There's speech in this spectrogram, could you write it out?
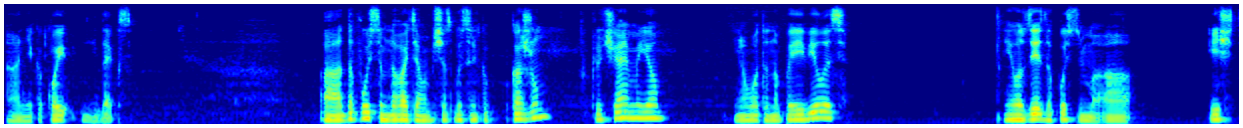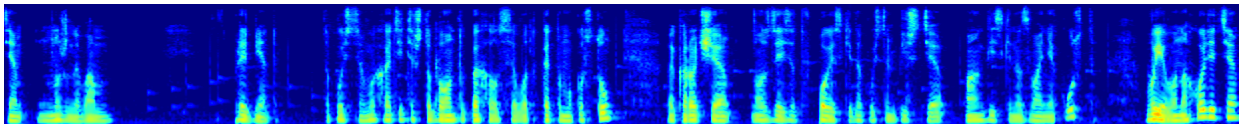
а, никакой Dex. А, допустим, давайте я вам сейчас быстренько покажу. Включаем ее. Вот она появилась. И вот здесь, допустим, а, ищите нужный вам предмет. Допустим, вы хотите, чтобы он тпхался вот к этому кусту. Вы, короче, вот здесь вот в поиске, допустим, пишите по-английски название куст. Вы его находите.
